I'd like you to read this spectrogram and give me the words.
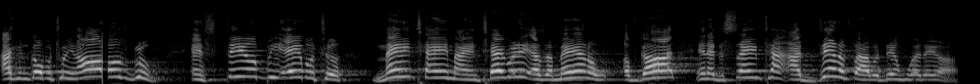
I can go between all those groups and still be able to maintain my integrity as a man of, of God and at the same time identify with them where they are.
